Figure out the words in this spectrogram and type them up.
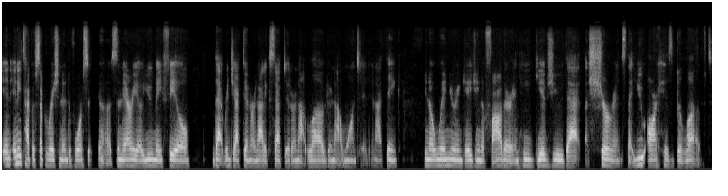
in any type of separation and divorce uh, scenario, you may feel that rejected or not accepted or not loved or not wanted. And I think, you know, when you're engaging the Father and He gives you that assurance that you are His beloved,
